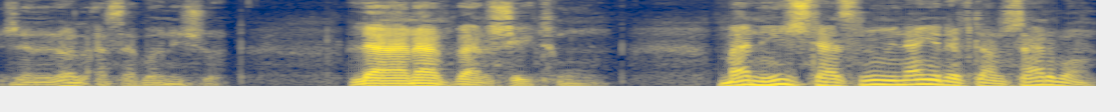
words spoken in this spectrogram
ژنرال عصبانی شد لعنت بر شیطون من هیچ تصمیمی نگرفتم سروان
